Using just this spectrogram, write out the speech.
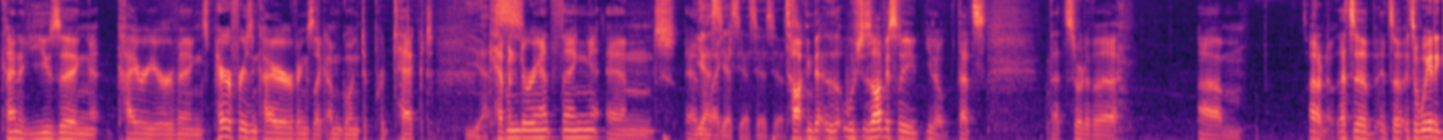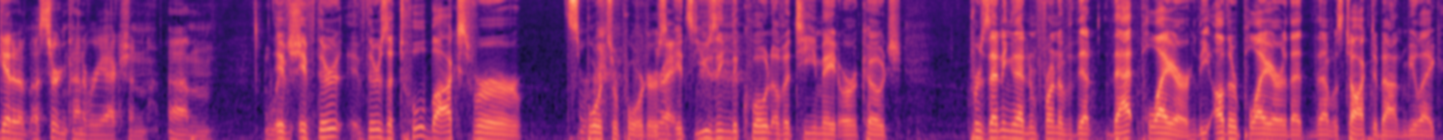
kind of using Kyrie Irving's, paraphrasing Kyrie Irving's, like, I'm going to protect Yes. Kevin Durant thing. And, and yes, like, yes, yes, yes, yes. talking to, which is obviously, you know, that's, that's sort of a, um, I don't know. That's a, it's a, it's a way to get a, a certain kind of reaction. Um, which, if if there if there's a toolbox for sports reporters, Right. it's using the quote of a teammate or a coach, presenting that in front of that that player, the other player that that was talked about, and be like,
